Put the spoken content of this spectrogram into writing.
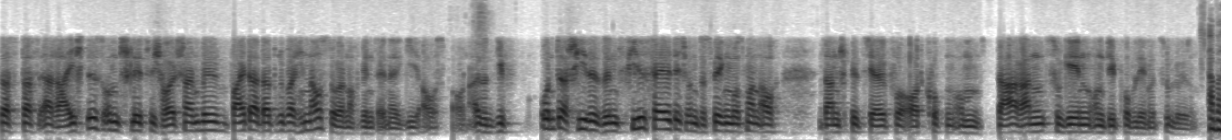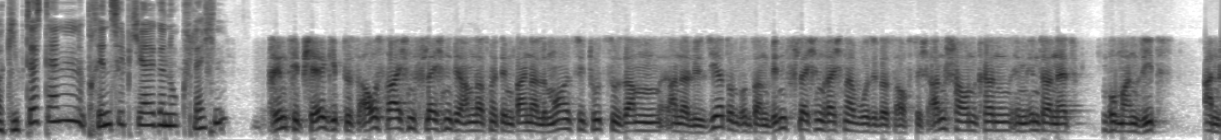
dass das erreicht ist und Schleswig-Holstein will weiter darüber hinaus sogar noch Windenergie ausbauen. Also die Unterschiede sind vielfältig und deswegen muss man auch dann speziell vor Ort gucken, um daran zu gehen und die Probleme zu lösen. Aber gibt es denn prinzipiell genug Flächen? Prinzipiell gibt es ausreichend Flächen. Wir haben das mit dem Rainer Le Mans Institut zusammen analysiert und unseren Windflächenrechner, wo Sie das auch sich anschauen können im Internet, wo man sieht, an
